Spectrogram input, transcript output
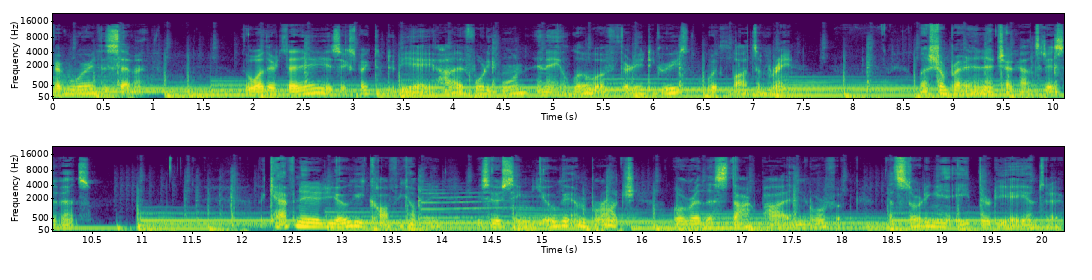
February the 7th. The weather today is expected to be a high of 41 and a low of 30 degrees with lots of rain. Let's jump right in and check out today's events. The Caffeinated Yogi Coffee Company is hosting yoga and brunch over at the Stock Pot in Norfolk. That's starting at 8:30 a.m. today.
